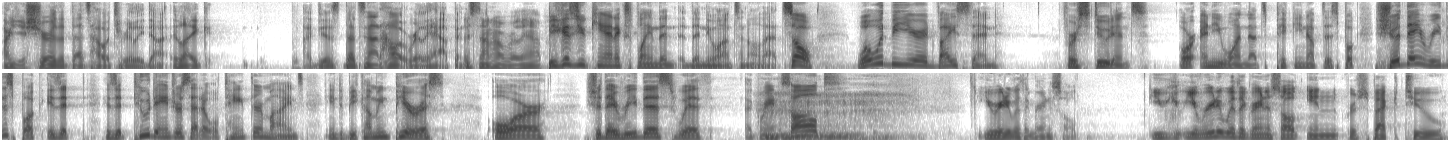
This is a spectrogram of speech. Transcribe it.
Are you sure that that's how it's really done? Like, I just that's not how it really happens It's not how it really happens. because you can't explain the the nuance and all that. So, what would be your advice then for students or anyone that's picking up this book? Should they read this book? Is it is it too dangerous that it will taint their minds into becoming purists, or should they read this with a grain of salt? you read it with a grain of salt. You you you read it with a grain of salt in respect to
